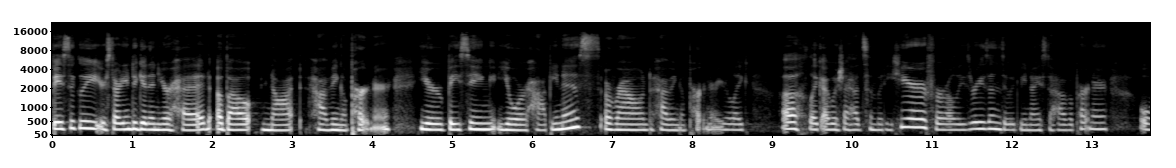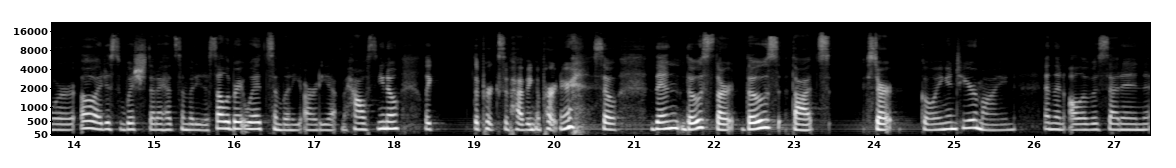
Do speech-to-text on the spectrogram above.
basically you're starting to get in your head about not having a partner. You're basing your happiness around having a partner. You're like, uh, like I wish I had somebody here for all these reasons. It would be nice to have a partner. Or, oh, I just wish that I had somebody to celebrate with, somebody already at my house, you know, like the perks of having a partner. so then those start those thoughts start going into your mind and then all of a sudden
